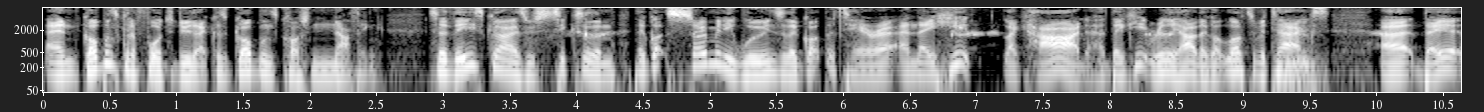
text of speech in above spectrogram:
and goblins can afford to do that because goblins cost nothing. So these guys with six of them, they've got so many wounds, they've got the terror, and they hit like hard. They hit really hard. They've got lots of attacks. Mm-hmm. Uh, they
